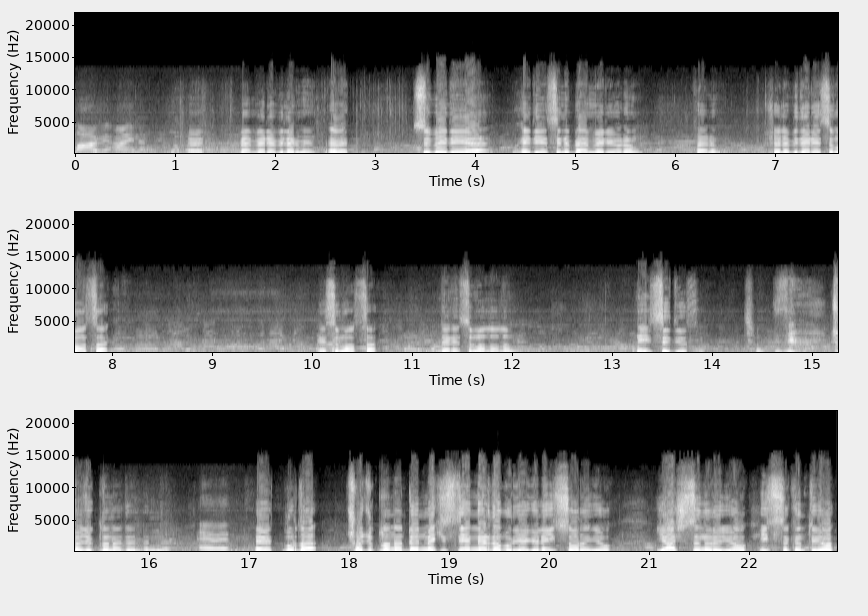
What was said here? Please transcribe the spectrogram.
Mavi aynen. Evet. Ben verebilir miyim? Evet. Zübeyde'ye hediyesini ben veriyorum. Efendim. Şöyle bir de resim alsak. Resim alsak. De resim alalım. Ne hissediyorsun? Çok güzel. Çocukluğuna döndün mü? Evet. Evet burada çocukluğuna dönmek isteyenler de buraya geliyor. Hiç sorun yok. Yaş sınırı yok. Hiç sıkıntı yok.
